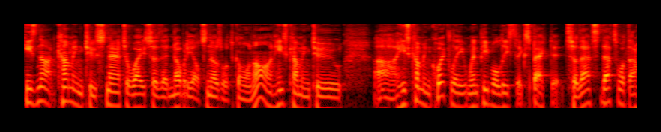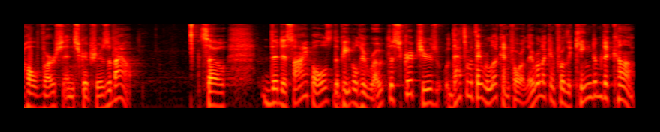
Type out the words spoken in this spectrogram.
He's not coming to snatch away so that nobody else knows what's going on. He's coming to uh, he's coming quickly when people least expect it. So that's that's what that whole verse in scripture is about. So, the disciples, the people who wrote the scriptures, that's what they were looking for. They were looking for the kingdom to come.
